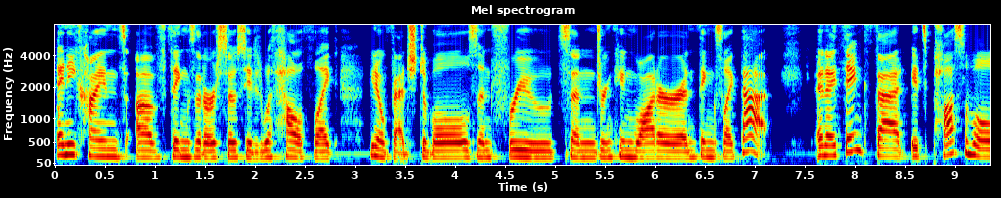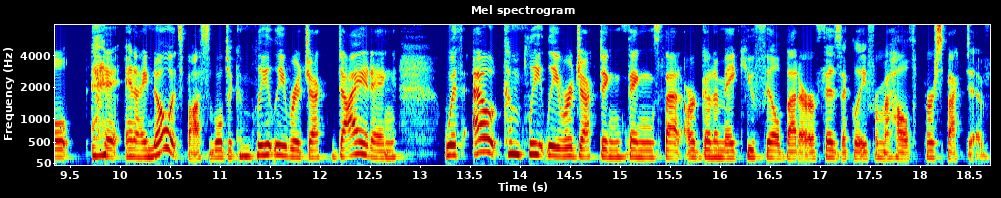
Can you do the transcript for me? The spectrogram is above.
any kinds of things that are associated with health, like, you know, vegetables and fruits and drinking water and things like that. And I think that it's possible, and I know it's possible to completely reject dieting without completely rejecting things that are going to make you feel better physically from a health perspective.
